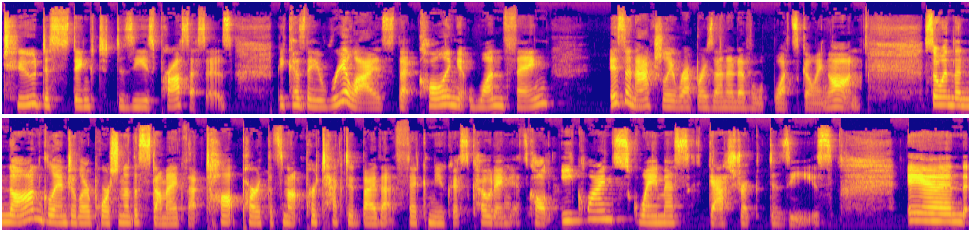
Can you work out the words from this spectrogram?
two distinct disease processes because they realized that calling it one thing isn't actually representative of what's going on. So, in the non glandular portion of the stomach, that top part that's not protected by that thick mucus coating, it's called equine squamous gastric disease. And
